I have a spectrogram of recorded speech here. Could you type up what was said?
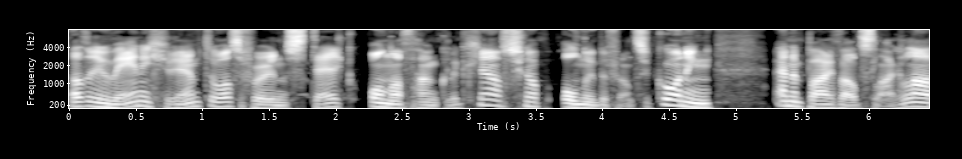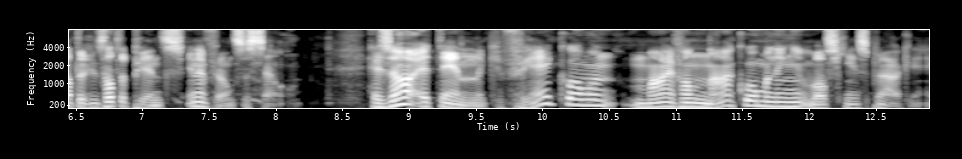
dat er weinig ruimte was voor een sterk onafhankelijk graafschap onder de Franse koning, en een paar veldslagen later zat de prins in een Franse cel. Hij zou uiteindelijk vrijkomen, maar van nakomelingen was geen sprake.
